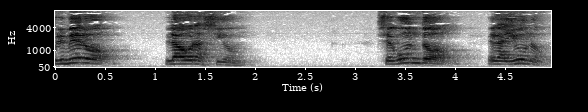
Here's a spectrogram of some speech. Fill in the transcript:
Primero, la oración. Segundo, el ayuno.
